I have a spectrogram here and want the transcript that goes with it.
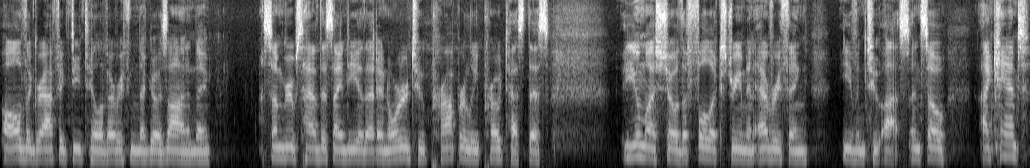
all the graphic detail of everything that goes on and they some groups have this idea that in order to properly protest this you must show the full extreme in everything, even to us. And so I can't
